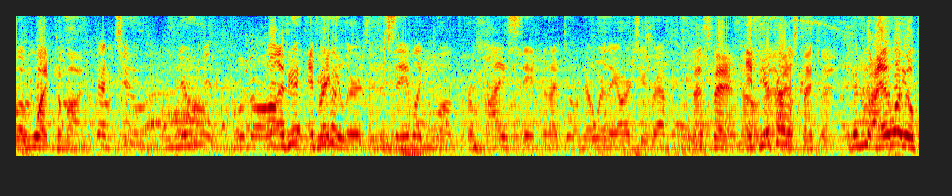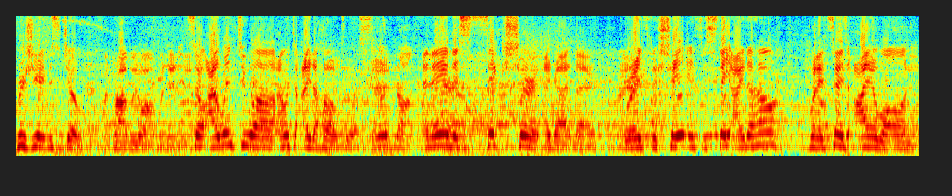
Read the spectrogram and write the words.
well, what? Come on. We Got two new Oh, if you're if you're regulars in the same like month from I state that I don't know where they are geographically. That's fair. No, If you're I, from- I respect that. if you're from Iowa, you'll appreciate this joke. I probably won't, but hit me. So I went to uh, I went to Idaho, To a Slipknot and they had this sick shirt I got there, where it's the state it's the state Idaho, but it says Iowa on it.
